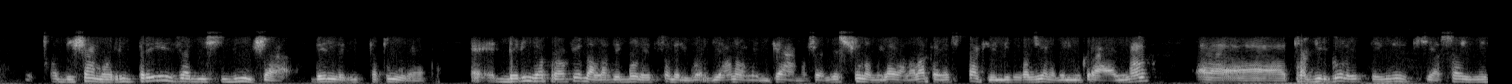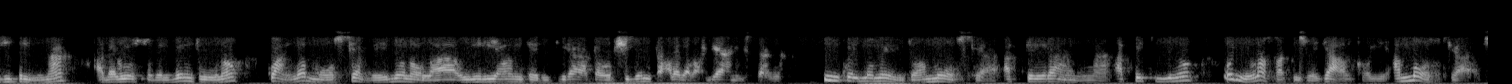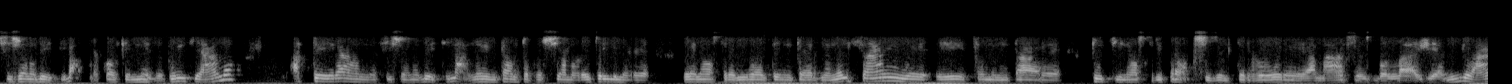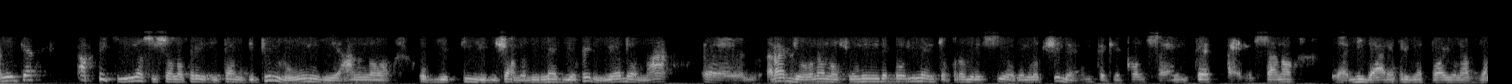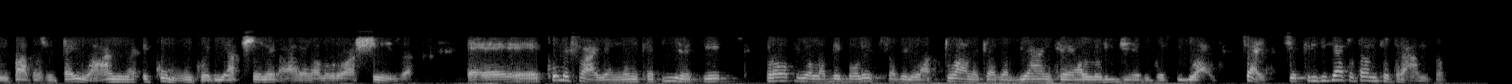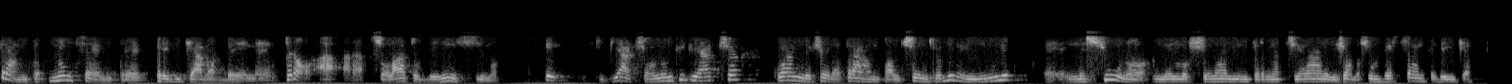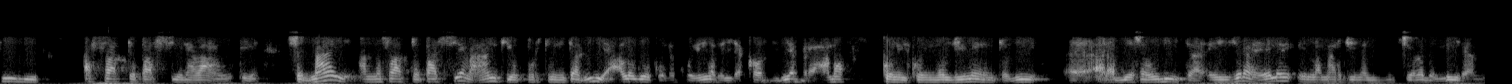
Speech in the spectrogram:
diciamo, ripresa di fiducia delle dittature eh, deriva proprio dalla debolezza del guardiano americano, cioè nessuno mi leva dalla testa che l'invasione dell'Ucraina eh, tra virgolette inizia sei mesi prima, ad agosto del 21, quando a Mosca vedono la umiliante ritirata occidentale dall'Afghanistan. In quel momento a Mosca, a Teheran, a Pechino, ognuno ha fatto i suoi calcoli. A Mosca si sono detti, ma tra qualche mese tentiamo, a Teheran si sono detti, ma noi intanto possiamo reprimere le nostre rivolte interne nel sangue e fomentare tutti i nostri proxy del terrore, Hamas, Hezbollah, Jihad islamica, a Pechino si sono presi tempi più lunghi, hanno obiettivi diciamo, di medio periodo, ma eh, ragionano su un indebolimento progressivo dell'Occidente che consente, pensano, eh, di dare prima o poi una zampata su Taiwan e comunque di accelerare la loro ascesa. Eh, come fai a non capire che proprio la debolezza dell'attuale Casa Bianca è all'origine di questi guai. Sai, si è criticato tanto Trump. Trump non sempre predicava bene, però ha razzolato benissimo e ti piaccia o non ti piaccia, quando c'era Trump al centro del ring, eh, nessuno nello scenario internazionale, diciamo sul versante dei cattivi, ha fatto passi in avanti semmai hanno fatto passi avanti opportunità di dialogo come quella degli accordi di Abramo con il coinvolgimento di eh, Arabia Saudita e Israele e la marginalizzazione dell'Iran.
